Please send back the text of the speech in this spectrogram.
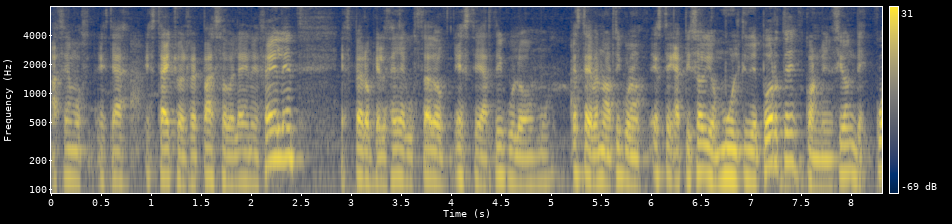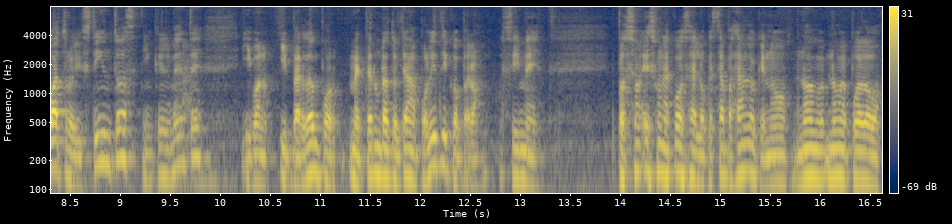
hacemos, está, está hecho el repaso de la NFL. Espero que les haya gustado este artículo, este bueno, artículo, este episodio multideporte con mención de cuatro distintos, increíblemente. Y bueno, y perdón por meter un rato el tema político, pero sí me, pues es una cosa lo que está pasando que no, no, me puedo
